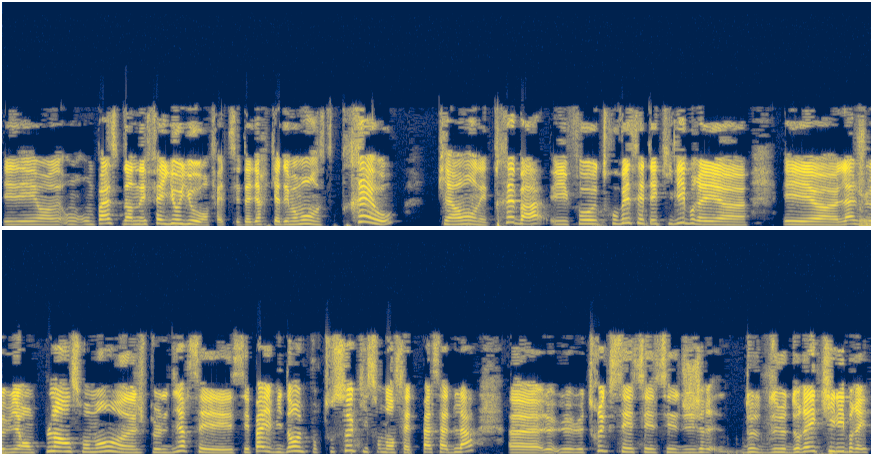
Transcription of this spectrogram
et on, on passe d'un effet yo-yo en fait. C'est-à-dire qu'il y a des moments où on est très haut, puis à un moment on est très bas et il faut trouver cet équilibre et euh, et euh, là je le vis en plein en ce moment euh, je peux le dire c'est c'est pas évident. Et pour tous ceux qui sont dans cette passade là le, le, truc c'est c'est c'est de, de, de, rééquilibrer.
